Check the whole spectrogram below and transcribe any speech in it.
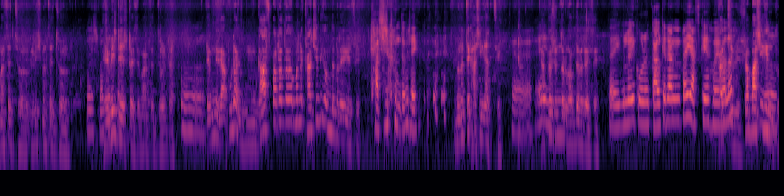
মাছের ঝোল ইলিশ মাছের ঝোল। হেভি টেস্ট হয়েছে মাছের ঝোলটা। তেমনি পুরা গাছপাটা তো মানে খাসিরই গন্ধে বেরিয়ে গেছে। খাসির গন্ধ বেড়ে মনে হচ্ছে খাসি খাচ্ছে। হ্যাঁ এত সুন্দর গন্ধে তা কালকে রান্নাটাই আজকে হয়ে গেল। সব বাসি কিন্তু।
